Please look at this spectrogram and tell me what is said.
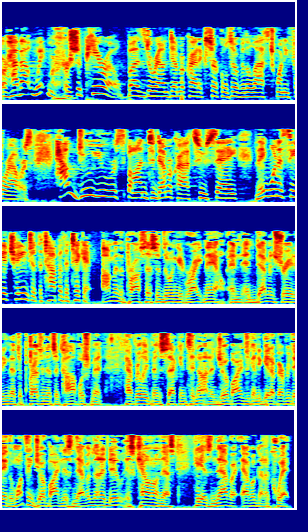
Or how about Whitmer or Shapiro buzzed around Democratic circles over the last 24 hours? How do you respond to Democrats who say they want to see a change at the top of the ticket? I'm in the process of doing it right now and, and demonstrating that the president's accomplishment have really been second to none. And Joe Biden's going to get up every day. The one thing Joe Biden is never going to do is count on this. He is never, ever going to quit.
